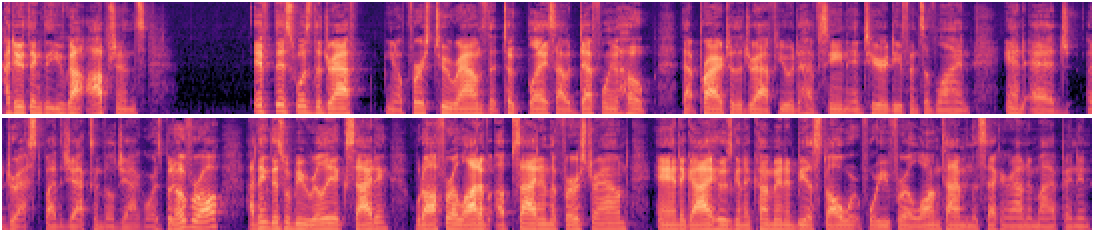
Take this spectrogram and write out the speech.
I do think that you've got options. If this was the draft you know first two rounds that took place, I would definitely hope that prior to the draft you would have seen interior defensive line and edge addressed by the Jacksonville Jaguars. But overall, I think this would be really exciting. Would offer a lot of upside in the first round and a guy who's going to come in and be a stalwart for you for a long time in the second round in my opinion.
